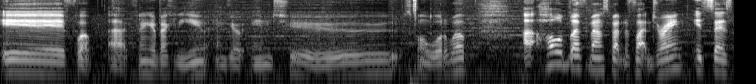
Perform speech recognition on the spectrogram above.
if, well, uh, can I go back into you and go into small water well? Uh, hold left mouse button to flatten terrain. It says,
